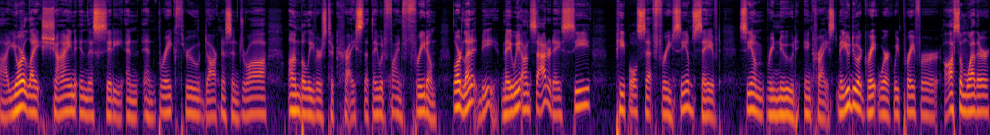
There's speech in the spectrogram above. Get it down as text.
uh, your light shine in this city and, and break through darkness and draw unbelievers to Christ, that they would find freedom. Lord, let it be. May we on Saturday see people set free, see them saved, see them renewed in Christ. May you do a great work. We pray for awesome weather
